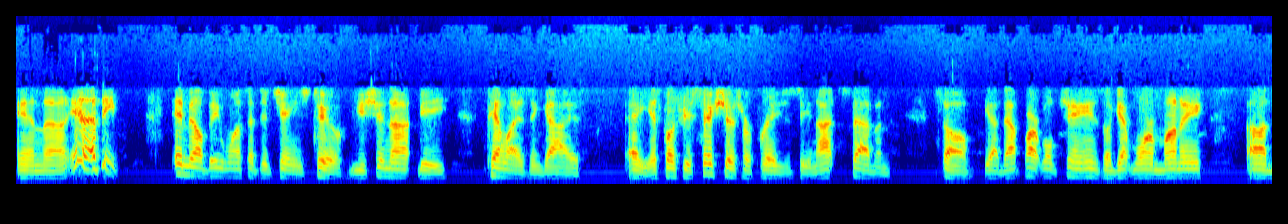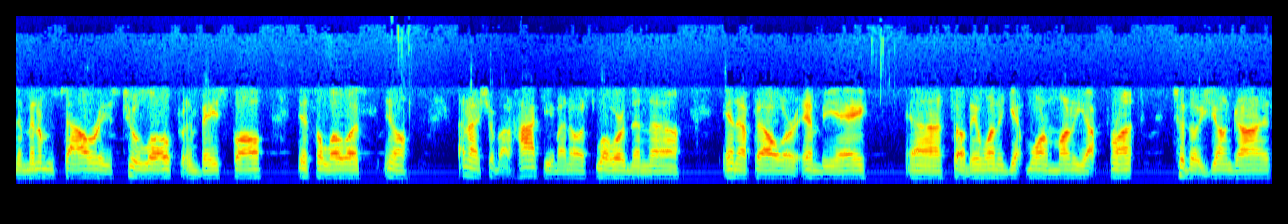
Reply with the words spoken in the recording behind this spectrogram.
and uh, yeah, I think MLB wants that to change too. You should not be penalizing guys hey, it's supposed to be six years for free agency, not seven. So yeah, that part will change. They'll get more money. Uh, the minimum salary is too low for in baseball. It's the lowest. You know, I'm not sure about hockey, but I know it's lower than uh, NFL or NBA. Uh, so they want to get more money up front to those young guys.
